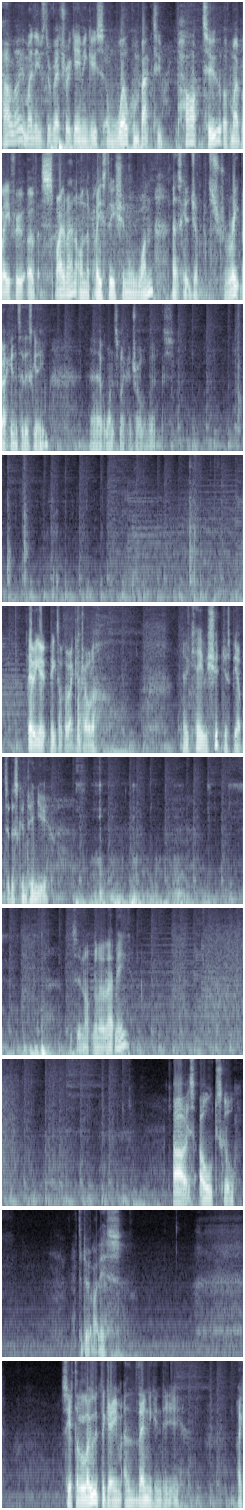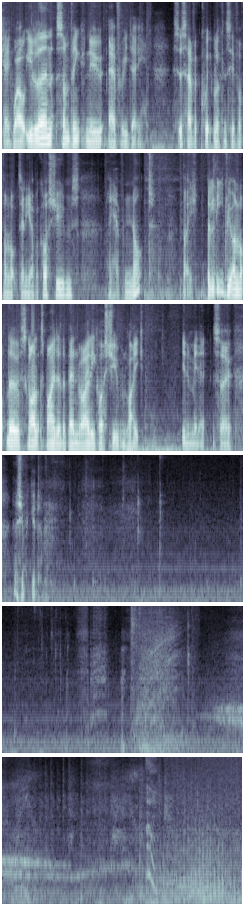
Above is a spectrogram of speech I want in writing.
Hello, my name is the Retro Gaming Goose, and welcome back to part two of my playthrough of Spider-Man on the PlayStation 1. Let's get jumped straight back into this game uh, once my controller works. There we go, picked up the right controller. Okay, we should just be able to just continue. Is it not gonna let me? Oh, it's old school. I have to do it like this. So you have to load the game and then continue. Okay, well, you learn something new every day. Let's just have a quick look and see if I've unlocked any other costumes. I have not. But I believe you unlock the Scarlet Spider, the Ben Riley costume, like, in a minute. So, that should be good.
